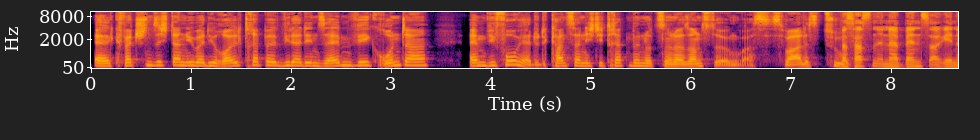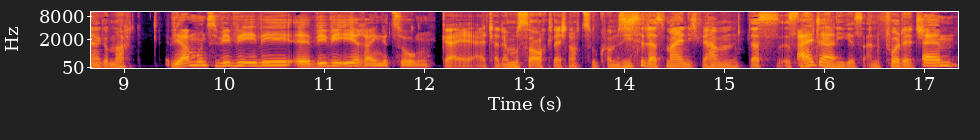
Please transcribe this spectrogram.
äh, quetschen sich dann über die Rolltreppe wieder denselben Weg runter ähm, wie vorher. Du kannst da nicht die Treppen benutzen oder sonst irgendwas. Es war alles zu. Was hast du denn in der Benz Arena gemacht? Wir haben uns WWE, äh, WWE reingezogen. Geil, Alter, da musst du auch gleich noch zukommen. Siehst du, das meine ich. Wir haben, das ist Alter, einiges an Footage. Ähm,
